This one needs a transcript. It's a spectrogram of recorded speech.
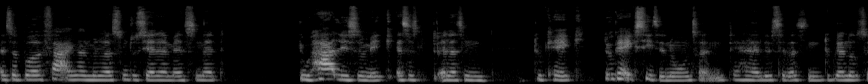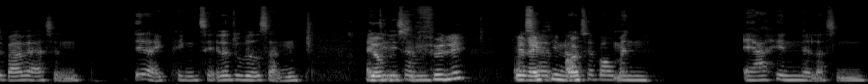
altså både erfaringerne, men også som du siger det der med sådan, at du har ligesom ikke, altså, eller sådan, du kan ikke, du kan ikke sige til nogen sådan, det har jeg lyst til, eller sådan, du bliver nødt til bare at være sådan, det er der ikke penge til, eller du ved sådan, at jo, det ligesom, selvfølgelig, det er også, rigtigt nok. også hvor man er henne, eller sådan,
